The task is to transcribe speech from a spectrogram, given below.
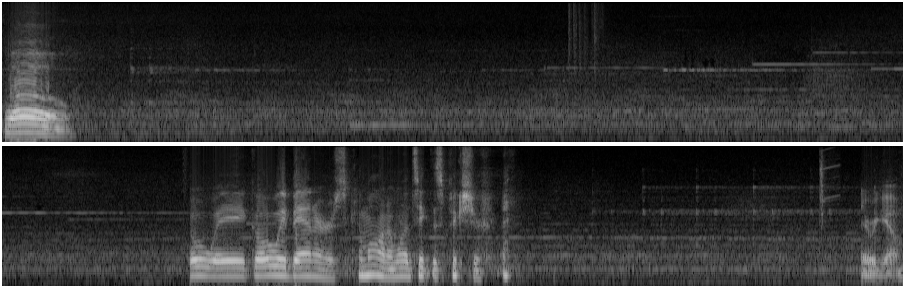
Whoa. Go away, go away banners. Come on, I want to take this picture. there we go.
